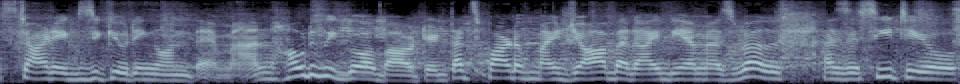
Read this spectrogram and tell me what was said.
start executing on them. And how do we go about it? That's part of my job at IBM as well. As a CTO,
